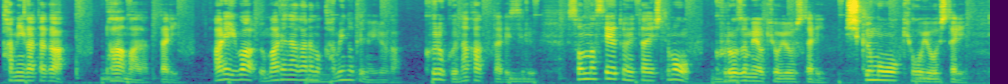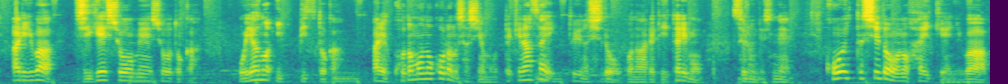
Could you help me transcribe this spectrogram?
髪型がパーマだったり、あるいは生まれながらの髪の毛の色が黒くなかったりする。そんな生徒に対しても黒染めを強要したり、宿毛を強要したり、あるいは地毛証明書とか、親の一筆とか、あるいは子供の頃の写真を持ってきなさいというような指導を行われていたりもするんですね。こういった指導の背景には、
